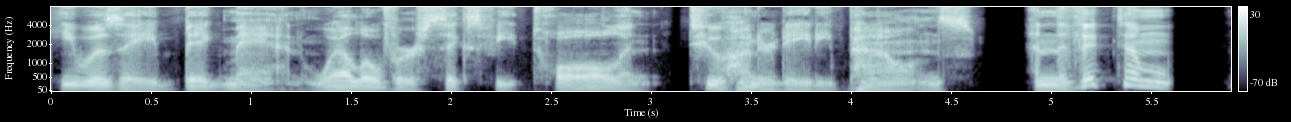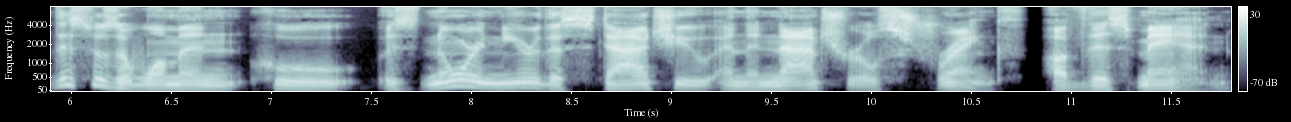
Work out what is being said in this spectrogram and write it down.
He was a big man, well over six feet tall and 280 pounds. And the victim, this was a woman who was nowhere near the stature and the natural strength of this man.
